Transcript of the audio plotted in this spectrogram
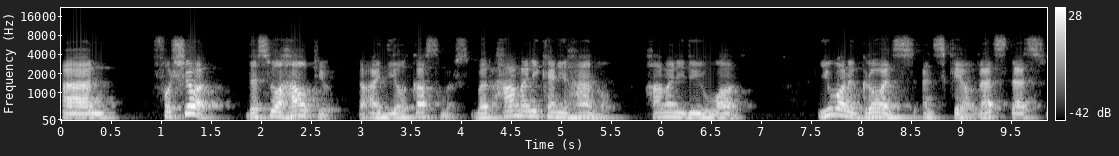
And for sure, this will help you the ideal customers. But how many can you handle? How many do you want? You want to grow and, and scale. That's that's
